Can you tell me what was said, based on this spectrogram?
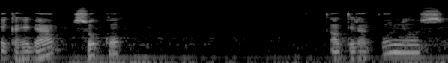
Recarregar. Soco. Alterar punhos.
